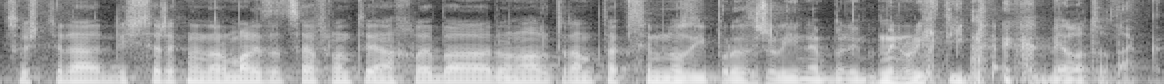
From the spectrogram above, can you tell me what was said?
Což teda, když se řekne normalizace fronty na chleba Donald Trump, tak si mnozí podezřelí nebyli v minulých týdnech. Bylo to tak.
